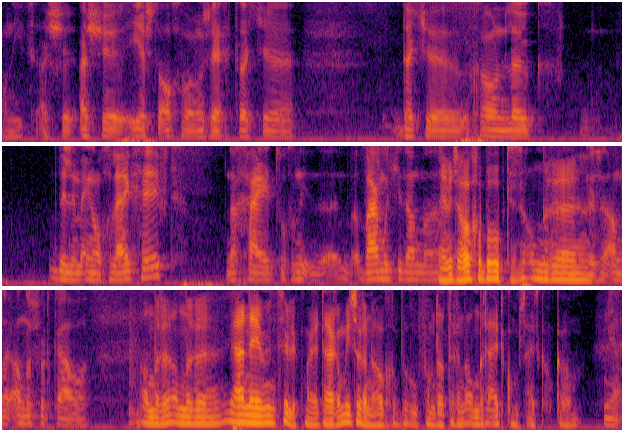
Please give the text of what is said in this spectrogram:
al niet. Als je, als je eerst al gewoon zegt dat je, dat je gewoon leuk Willem Engel gelijk geeft, dan ga je toch niet. Waar moet je dan. Uh, nee, het is hoger beroep. Het is een andere. Het is een ander, ander soort kouwen. Andere, andere. Ja, nee, natuurlijk. Maar daarom is er een hoger beroep, omdat er een andere uitkomst uit kan komen. Ja.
